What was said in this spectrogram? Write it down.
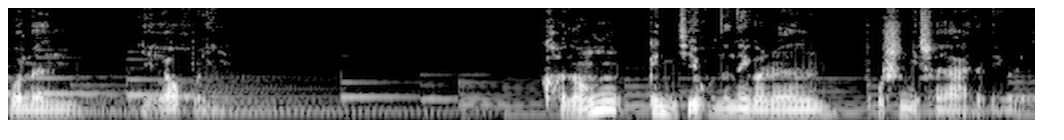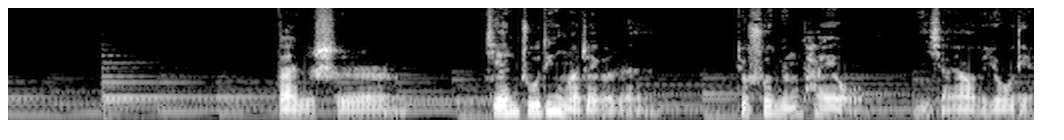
我们也要婚姻。可能跟你结婚的那个人不是你深爱的那个人，但是既然注定了这个人，就说明他有你想要的优点。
